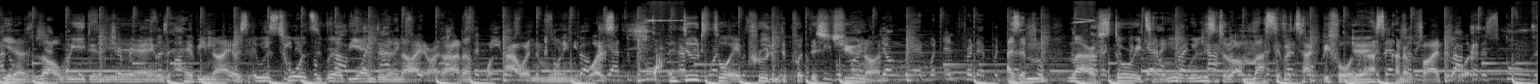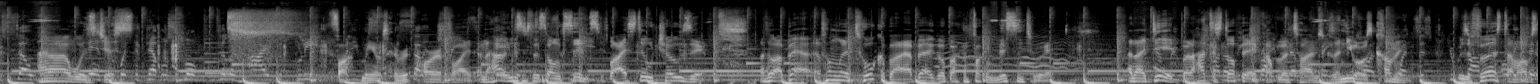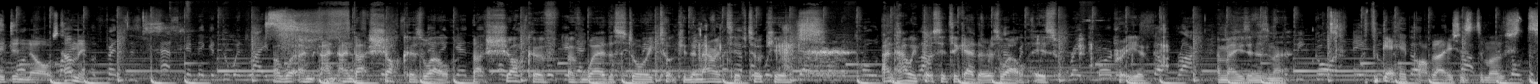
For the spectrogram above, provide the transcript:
you know, lot of weed in the air, and it was a heavy night. It was, it was towards the real the end of the night, right? I don't know what hour in the morning it was. The dude thought it prudent to put this tune on as a matter of storytelling. We listened to a lot of Massive Attack before that. That's the kind of vibe it was. And I was just fuck me, I was horrified. And I haven't listened to the song since, but I still chose it. I thought, I bet if I'm going to talk about it, I better go back and fucking listen to it. And I did, but I had to stop it a couple of times because I knew what was coming. It was the first time I obviously didn't know what was coming. Oh, and, and, and that shock as well, that shock of, of where the story took you, the narrative took you, and how he puts it together as well is pretty amazing, isn't it? Forget hip hop, that is just the most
